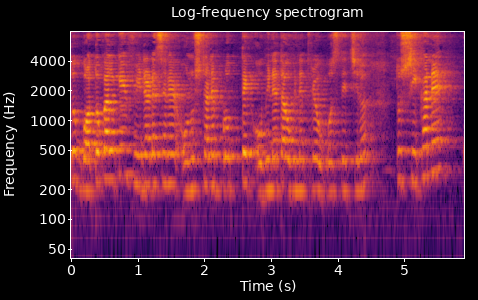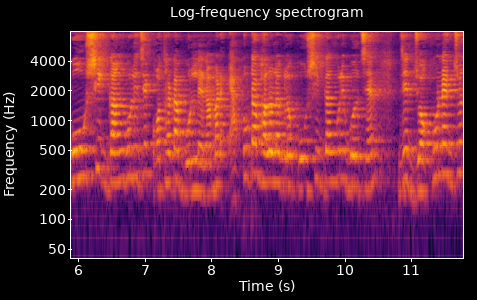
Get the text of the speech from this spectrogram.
তো গতকালকে ফেডারেশনের অনুষ্ঠানে প্রত্যেক অভিনেতা, অভিনেত্রী উপস্থিত ছিল। তো সেখানে কৌশিক গাঙ্গুলি যে কথাটা বললেন, আমার এতটা ভালো লাগল। কৌশিক গাঙ্গুলি বলছেন যে, যখন একজন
